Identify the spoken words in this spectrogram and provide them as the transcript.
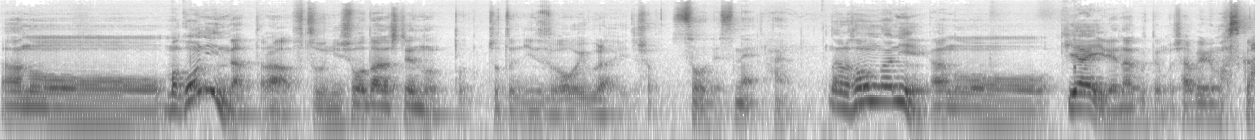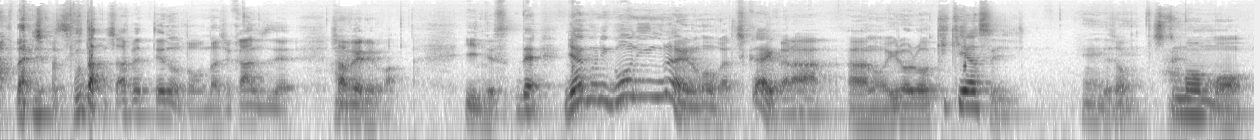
あのー、まあ、5人だったら普通に商談してるのとちょっと人数が多いぐらいでしょ。そうですね。はいだからそんなに、あのー、気合い入れなくても喋れますから 大丈夫です。普段喋ってるのと同じ感じで喋れば、はい。いいんです。で逆に5人ぐらいの方が近いからあのいろいろ聞きやすいでしょ、質問も、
